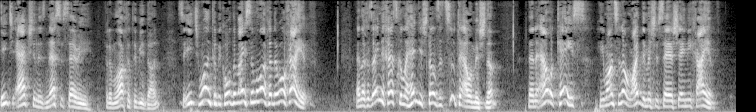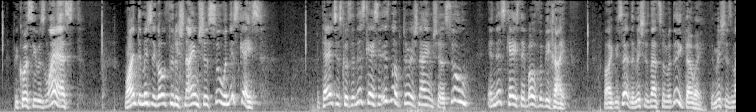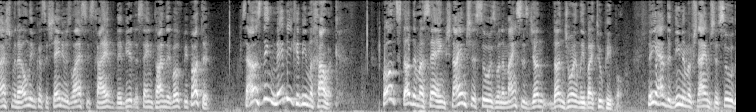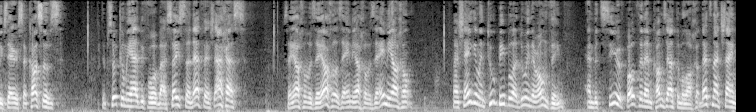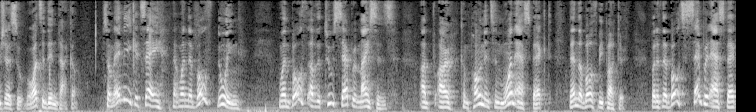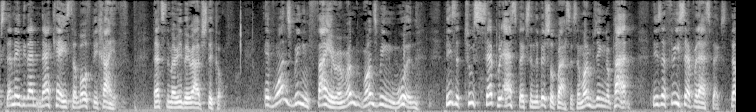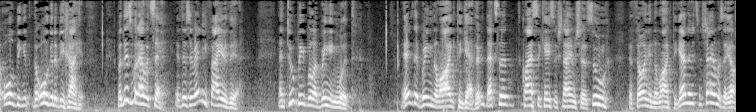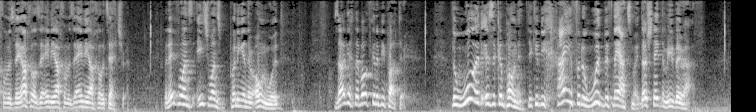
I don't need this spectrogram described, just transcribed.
each action is necessary for the malacha to be done, so each one could be called the Maisa Malacha, they're all chayiv. And the Chazayin Cheskel Lahedish tells it to our Mishnah. Then in our case, he wants to know why the Mishnah say Asheni Chayiv? Because he was last. Why didn't the Mishnah go through the Shnayim Shasu in this case? The Teretz says because in this case there is no Ptur Shnayim Shasu. In this case, they both would be Chayiv. Like we said, the Mishnah is not so madik that way. The Mishnah is mashman only because the Sheni was last is chayiv, they'd be at the same time, they'd both be potter. So I was thinking maybe it could be machalik. Both Stadim are saying Shnayim Shasu is when a mice is done jointly by two people. Then you have the dinim of Shnayim Shasu, the Xeris Akosovs, the psukim we had before, Ba'asaisa, Nefesh, Achas, Zayachal v'Zayachal, Zayni Yachal v'Zayni Yachal. Now, when two people are doing their own thing, and B'tzir, if both of them comes out the malacha, that's not Shnayim Shasu. But what's the din taka? So maybe you could say that when they're both doing, when both of the two separate mices are, are components in one aspect, then they'll both be putter. But if they're both separate aspects, then maybe that, in that case they'll both be chayiv. That's the Maribe Rav shtickle. If one's bringing fire and one's bringing wood, these are two separate aspects in the bishul process. And one's bringing a pot, these are three separate aspects. They're all, being, they're all going to be chayiv. But this is what I would say. If there's already fire there, and two people are bringing wood, if they bring the log together, that's the classic case of Shnayim Shasu, they're throwing in the log together, it's a shayla, zayachal, zayachal, zayni yachal, zayni yachal, etc. But if one's, each one's putting in their own wood, zagich, they're both going to be potter. The wood is a component. You could be chayiv for the wood b'fnei. Does state the Mirbe Rav.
